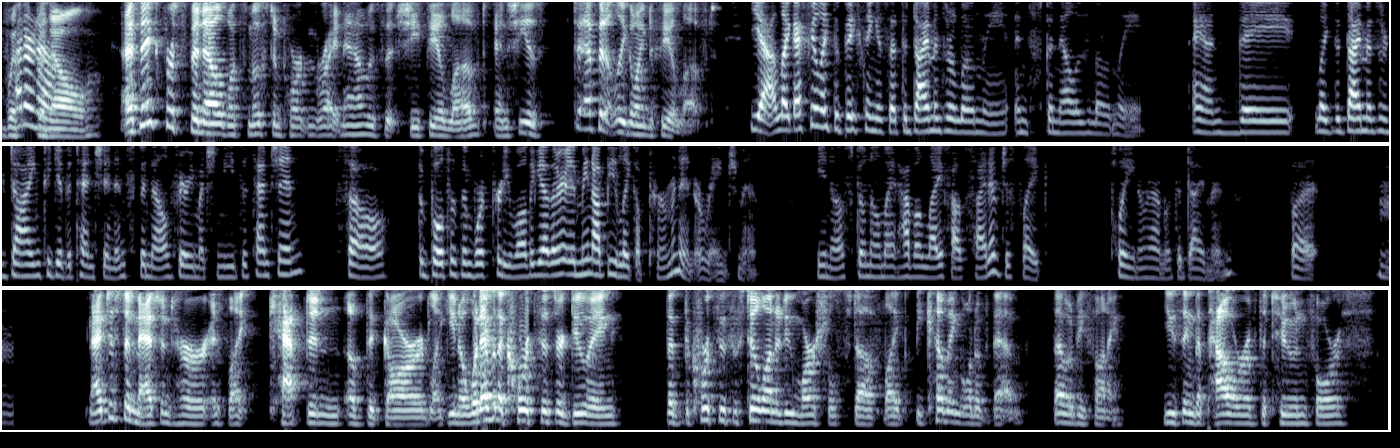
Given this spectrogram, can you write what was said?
with I don't know. Spinel, I think for Spinel, what's most important right now is that she feel loved, and she is definitely going to feel loved. Yeah, like I feel like the big thing is that the diamonds are lonely and Spinel is lonely. And they like the diamonds are dying to give attention and Spinel very much needs attention. So the both of them work pretty well together. It may not be like a permanent arrangement. You know, Spinel might have a life outside of just like playing around with the diamonds. But hmm. I just imagined her as like captain of the guard, like, you know, whatever the Quartzes are doing, the, the Quartzes who still want to do martial stuff, like becoming one of them. That would be funny. Using the power of the Toon Force.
